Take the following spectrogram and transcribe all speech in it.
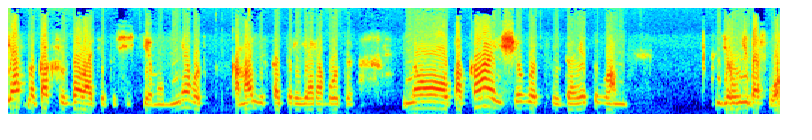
ясно, как создавать эту систему. Мне вот в команде, с которой я работаю. Но пока еще вот до этого дело не дошло.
